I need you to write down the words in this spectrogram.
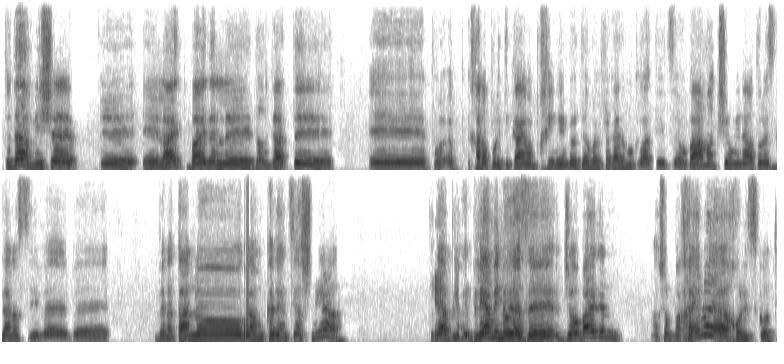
אתה יודע, מי שהעלה את ביידן לדרגת אה, אה, אחד הפוליטיקאים הבכירים ביותר במפלגה הדמוקרטית, זה אובמה כשהוא מינה אותו לסגן נשיא, ו- ו- ונתן לו גם קדנציה שנייה. אתה כן. יודע, בלי, בלי המינוי הזה, ג'ו ביידן עכשיו בחיים לא היה יכול לזכות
